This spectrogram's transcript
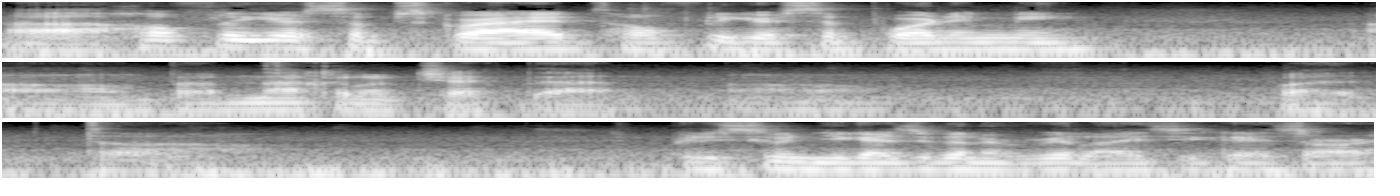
Uh, hopefully you're subscribed. Hopefully you're supporting me. Um, but I'm not going to check that. Um, but uh, pretty soon you guys are going to realize you guys are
